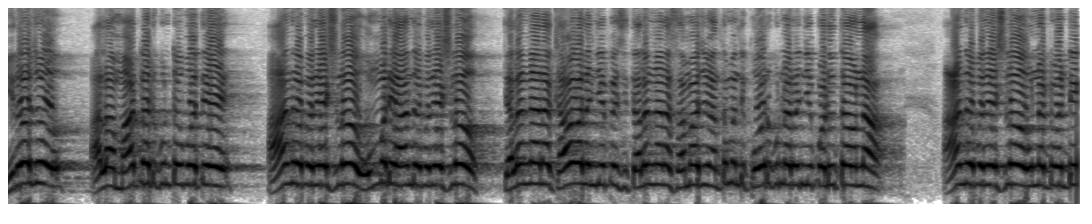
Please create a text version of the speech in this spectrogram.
ఈరోజు అలా మాట్లాడుకుంటూ పోతే ఆంధ్రప్రదేశ్లో ఉమ్మడి ఆంధ్రప్రదేశ్లో తెలంగాణ కావాలని చెప్పేసి తెలంగాణ సమాజం ఎంతమంది కోరుకున్నారని చెప్పి అడుగుతా ఉన్నా. ఆంధ్రప్రదేశ్లో ఉన్నటువంటి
